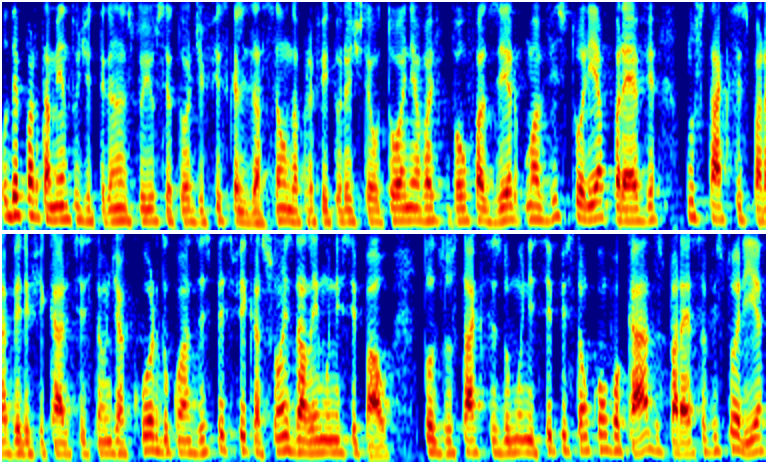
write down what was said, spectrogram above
O Departamento de Trânsito e o setor de fiscalização da Prefeitura de Teutônia vai, vão fazer uma vistoria prévia nos táxis para verificar se estão de acordo com as especificações da lei municipal. Todos os táxis do município estão convocados para essa vistoria,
